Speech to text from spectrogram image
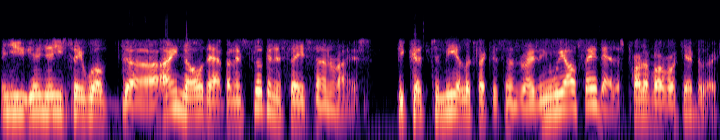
And you and then you say, well, duh, I know that, but I'm still going to say sunrise because to me it looks like the sun's rising. And we all say that as part of our vocabulary.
